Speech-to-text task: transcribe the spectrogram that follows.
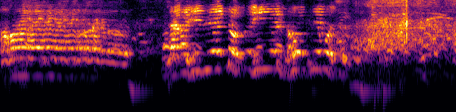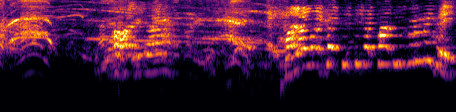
Oh, साठी? आ, लगा ही वेळ नव्हतं, मला वाटलं ती तिला पागल करूनच नये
